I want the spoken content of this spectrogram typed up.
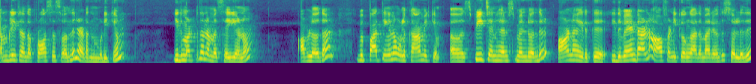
கம்ப்ளீட் அந்த ப்ராசஸ் வந்து நடந்து முடிக்கும். இது மட்டும் தான் நம்ம செய்யணும். அவ்வளோதான் இப்போ பார்த்தீங்கன்னா உங்களுக்கு காமிக்கும். ஸ்பீச் என்ஹான்ஸ்மெண்ட் வந்து ஆன் ஆகிருக்கு இது வேண்டாம்னா ஆஃப் பண்ணிக்கோங்க அது மாதிரி வந்து சொல்லுது.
